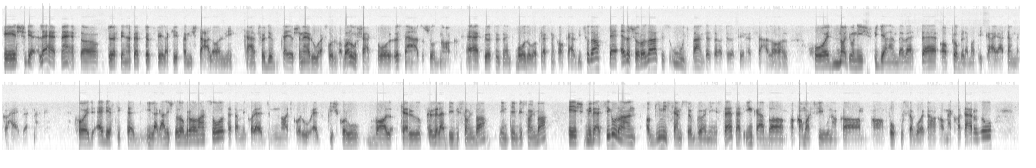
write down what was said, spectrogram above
És ugye lehetne ezt a történetet többféleképpen is tálalni. Tehát, hogy teljesen elrugaszkodva a valóságtól, összeházasodnak, elköltöznek, boldogok lesznek akármicsoda. De ez a sorozat, ez úgy bánt ezzel a történetszállal, hogy nagyon is figyelembe vette a problematikáját ennek a helyzetnek hogy egyrészt itt egy illegális dologról van szó, tehát amikor egy nagykorú, egy kiskorúval kerül közelebbi viszonyba, intim viszonyba, és mivel szigorúan a gimi szemszögből nézte, tehát inkább a, a kamasz fiúnak a, a fókusza volt a, a meghatározó,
